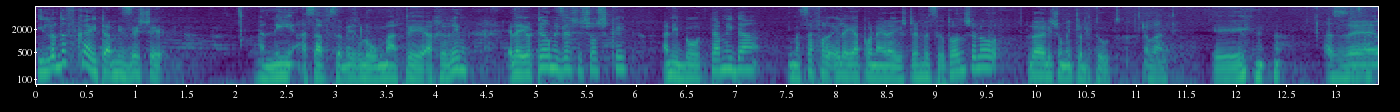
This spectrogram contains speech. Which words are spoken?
היא לא דווקא הייתה מזה שאני אסף זמיר לעומת אה, אחרים, אלא יותר מזה ששושקי, אני באותה מידה, אם אסף הראל היה פונה אליי להשתתף בסרטון שלו, לא היה לי שום התלבטות. הבנתי. אה, אז אה,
